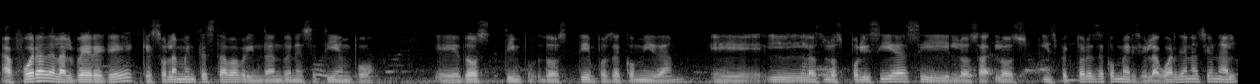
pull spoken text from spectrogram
afuera del albergue que solamente estaba brindando en ese tiempo eh, dos, tiempos de comida, eh, los, policías y los, inspectores de comercio y la Guardia Nacional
